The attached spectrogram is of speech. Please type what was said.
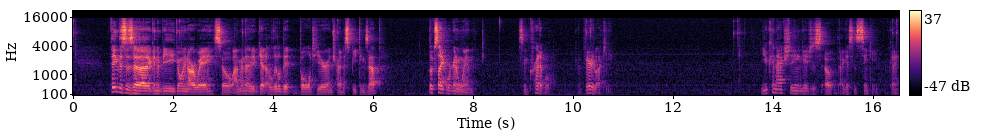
I think this is uh, going to be going our way, so I'm going to get a little bit bold here and try to speed things up. Looks like we're going to win. It's incredible. Got very lucky. You can actually engage this. Oh, I guess it's sinking. Okay.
